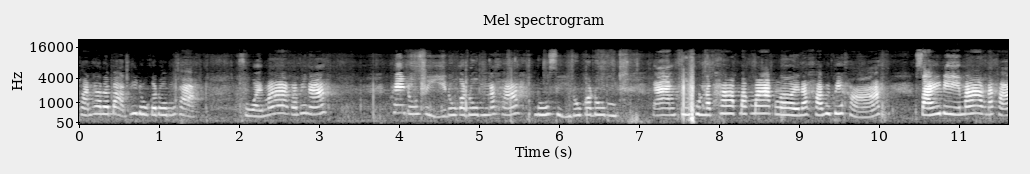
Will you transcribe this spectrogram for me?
6,500 บาทพี่ดูกระดุมค่ะ สวยมากนะพี่นะให้ดูสีดูกระดุมนะคะ ดูสีดูกระดุม งานคือคุณภาพมาก ๆ เลยนะคะ พี่พี่ๆขา ไซส์ดีมากนะคะ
